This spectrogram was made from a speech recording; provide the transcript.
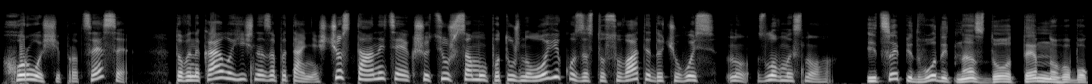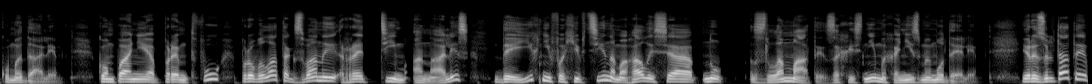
хороші процеси, то виникає логічне запитання, що станеться, якщо цю ж саму потужну логіку застосувати до чогось, ну, зловмисного? І це підводить нас до темного боку медалі. Компанія PremTfu провела так званий Red Team аналіз, де їхні фахівці намагалися, ну, зламати захисні механізми моделі. І результати,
